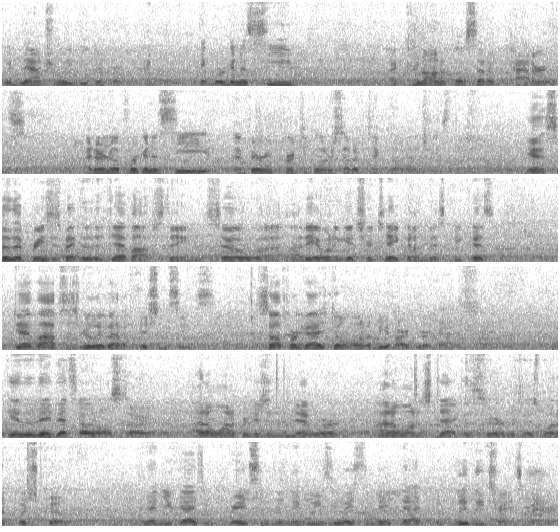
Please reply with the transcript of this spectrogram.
would naturally be different. I think we're going to see a canonical set of patterns. I don't know if we're going to see a very particular set of technologies though. Yeah, so that brings us back to the DevOps thing. So, uh, Adi, I want to get your take on this because DevOps is really about efficiencies. Software guys don't want to be hardware guys. At the end of the day, that's how it all started. I don't want to provision the network. I don't want to stack the servers. I just want to push code. And then you guys have created some really easy ways to make that completely transparent.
